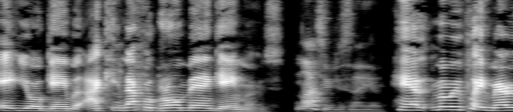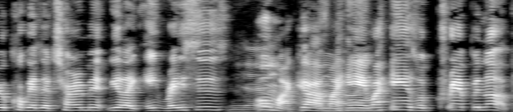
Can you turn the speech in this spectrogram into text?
eight year old gamer. I can not for grown man gamers. No, I see what you're saying. Hands. Remember we played Mario Kart? We had the tournament. We had like eight races. Yeah, oh my god, my hand, my hands were cramping up.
